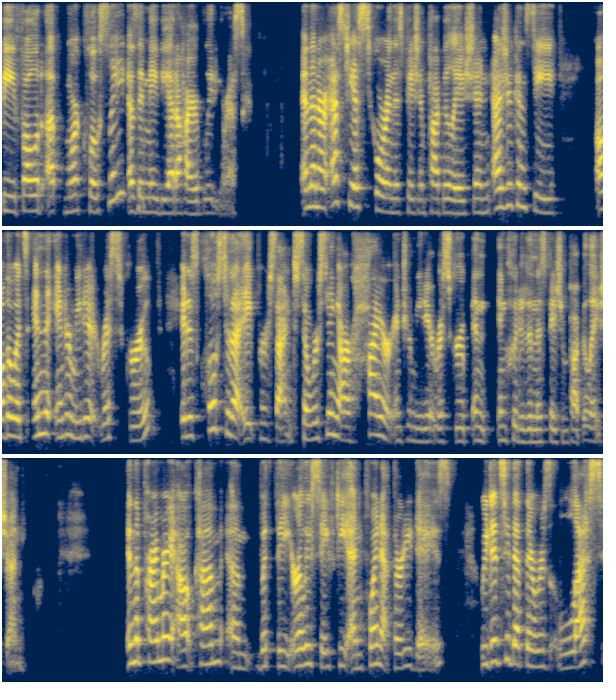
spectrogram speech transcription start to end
be followed up more closely as they may be at a higher bleeding risk. And then our STS score in this patient population, as you can see, although it's in the intermediate risk group, it is close to that 8%. So we're seeing our higher intermediate risk group in, included in this patient population. In the primary outcome um, with the early safety endpoint at 30 days, we did see that there was less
